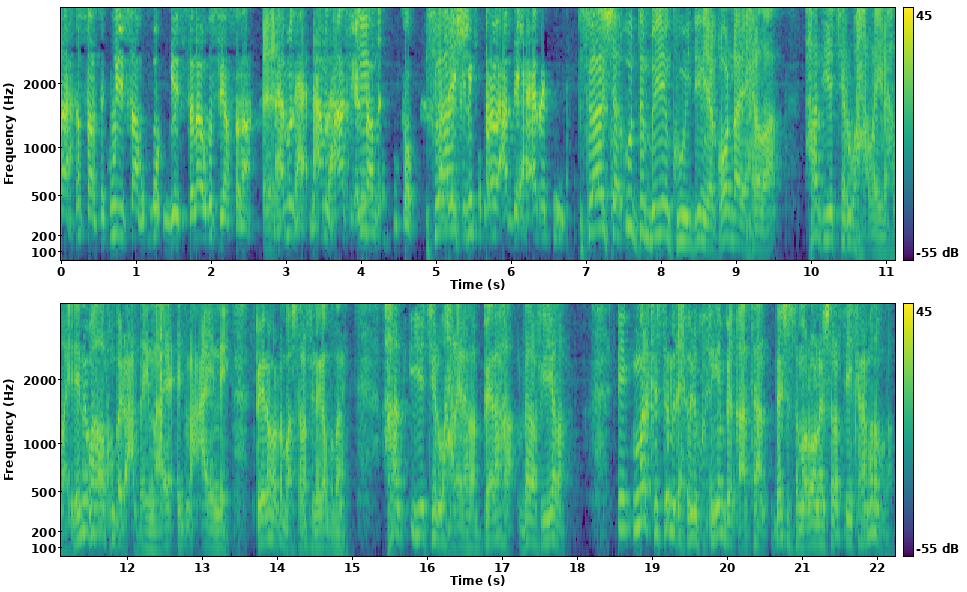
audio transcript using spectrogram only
dhagax ka saartay kuwii isaaq ugu siyaasanaa Eh. maxamed xaashi Su-aasha- u dambeeyeen ku weydiinaya qoodhaa exrada had iyo jeer waxaa la yidhahdaa ila inagu hadalkun baynu cadaynaaye cid macayne beelahoo dhan baa sharaf inaga mudanay had iyo jeer waxaa la yidhahdaa beelaha darafiyada in mar kasta madaxweyne ku-xigeen bay qaataan. Beesha samaroon ee sharafta iyo karaamada mudan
